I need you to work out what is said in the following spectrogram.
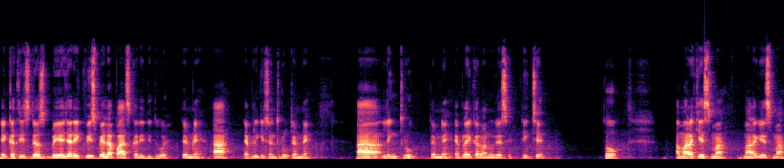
એકત્રીસ દસ બે હજાર એકવીસ પહેલાં પાસ કરી દીધું હોય, તેમને આ એપ્લિકેશન થ્રુ તેમને, આ લિંક થ્રુ તેમને એપ્લાય કરવાનું રહેશે. ઠીક છે? તો અમારા કેસમાં, મારા કેસમાં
